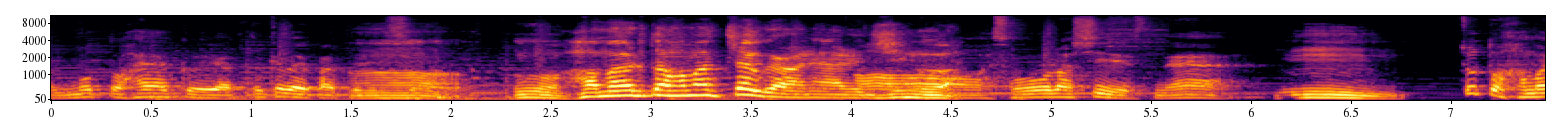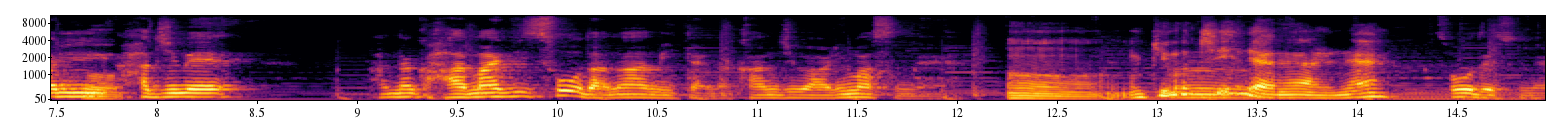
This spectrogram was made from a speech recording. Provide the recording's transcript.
もっと早くやっとけばよかったですよ。うんもうハマるとハマっちゃうからねあれジムは。そうらしいですね。うん。ちょっとハマり始めなんかハマりそうだなみたいな感じはありますね。うん、気持ちいいんだよね、あれね。そうですね。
